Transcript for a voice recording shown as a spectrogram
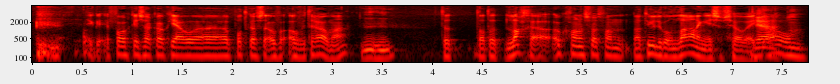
ik, vorige keer zag ik ook jouw eh, podcast over, over trauma. Mhm. Dat, dat het lachen ook gewoon een soort van natuurlijke ontlading is of zo, weet Ja. je? Om,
